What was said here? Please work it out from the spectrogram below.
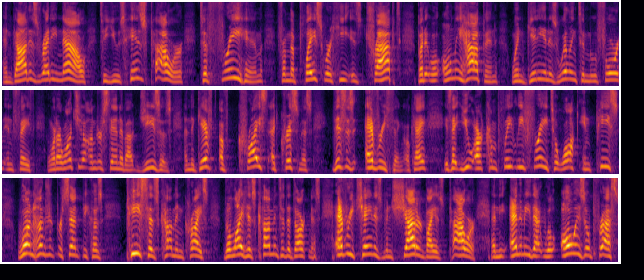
and God is ready now to use his power to free him from the place where he is trapped. But it will only happen when Gideon is willing to move forward in faith. And what I want you to understand about Jesus and the gift of Christ at Christmas this is everything, okay? Is that you are completely free to walk in peace 100% because Peace has come in Christ. The light has come into the darkness. Every chain has been shattered by his power, and the enemy that will always oppress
